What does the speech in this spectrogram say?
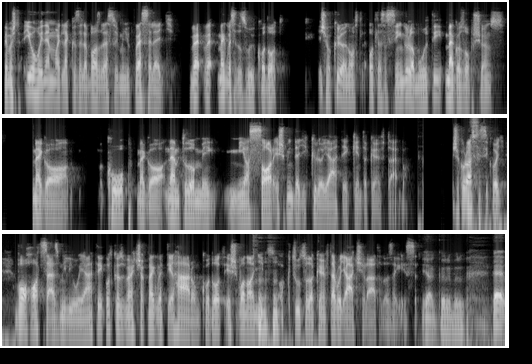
De most jó, hogy nem majd legközelebb az lesz, hogy mondjuk veszel egy, ve, ve, megveszed az új kodot, és akkor külön ott, ott lesz a single, a multi, meg az options, meg a kóp, meg a nem tudom még mi a szar, és mindegyik külön játékként a könyvtárba. És akkor azt hiszik, hogy van 600 millió játékot, közben meg csak megvettél három kodot, és van annyi a cuccod a könyvtárban, hogy át se látod az egészet. Ja, körülbelül. De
